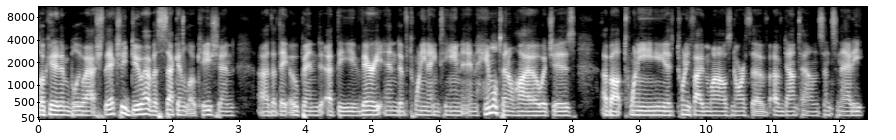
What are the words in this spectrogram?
located in Blue Ash, they actually do have a second location uh, that they opened at the very end of 2019 in Hamilton, Ohio, which is about 20, 25 miles north of, of downtown Cincinnati.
